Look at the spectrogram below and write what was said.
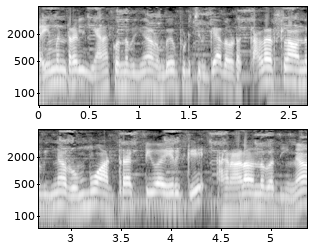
டைமண்ட் ராயில் எனக்கு வந்து பார்த்திங்கன்னா ரொம்பவே பிடிச்சிருக்கு. அதோட கலர்ஸ்லாம் வந்து பார்த்திங்கன்னா ரொம்ப அட்ராக்டிவாக இருக்குது அதனால் வந்து பார்த்திங்கன்னா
